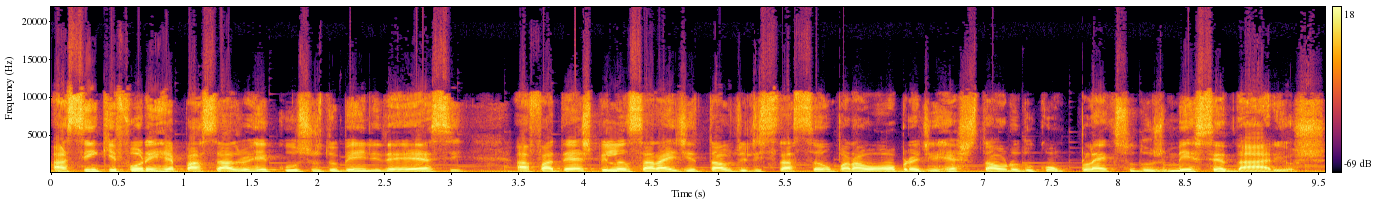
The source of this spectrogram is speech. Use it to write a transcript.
Assim que forem repassados os recursos do BNDES, a FADESP lançará edital de licitação para a obra de restauro do Complexo dos Mercedários.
